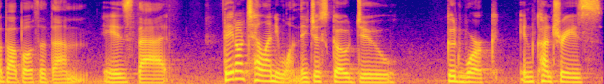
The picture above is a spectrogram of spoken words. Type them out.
about both of them is that they don't tell anyone. They just go do good work in countries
